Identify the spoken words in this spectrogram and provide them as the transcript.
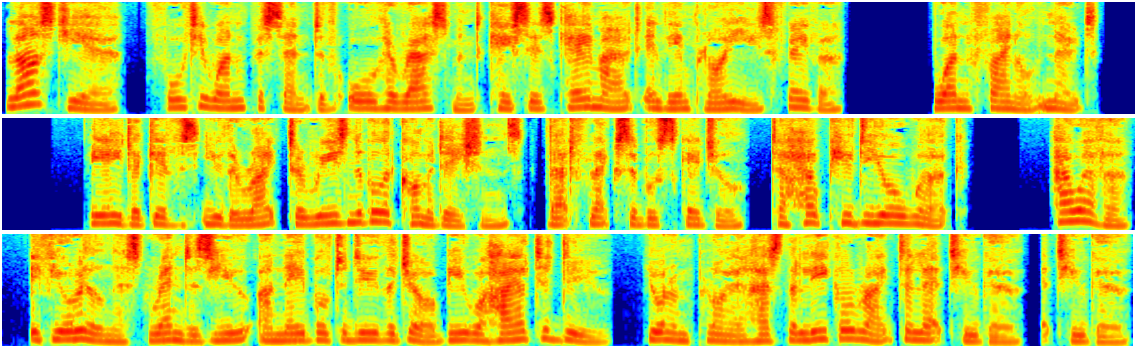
Last year, 41% of all harassment cases came out in the employee's favor. One final note. The ADA gives you the right to reasonable accommodations, that flexible schedule, to help you do your work. However, if your illness renders you unable to do the job you were hired to do, your employer has the legal right to let you go. Let you go.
